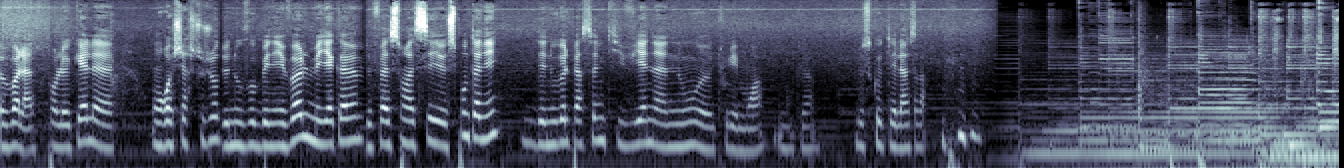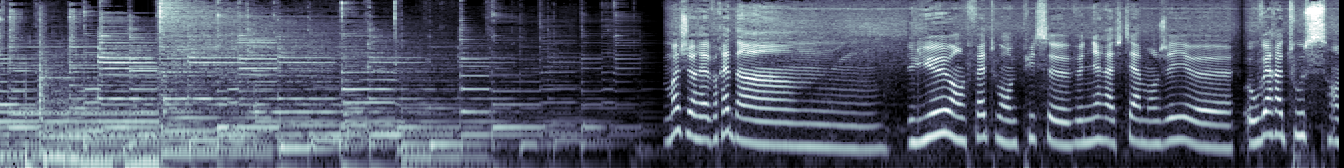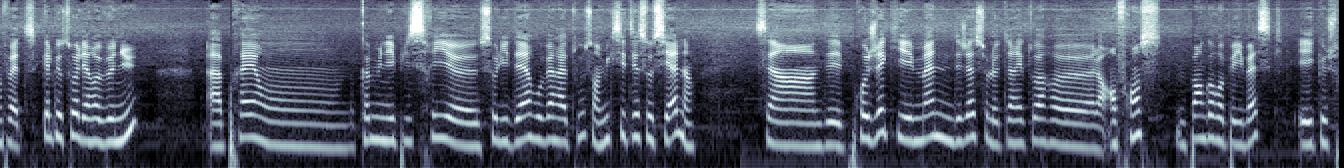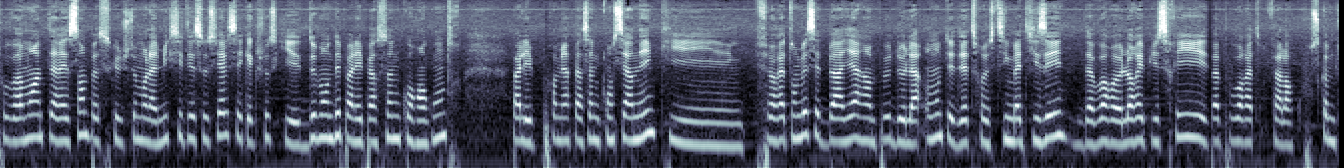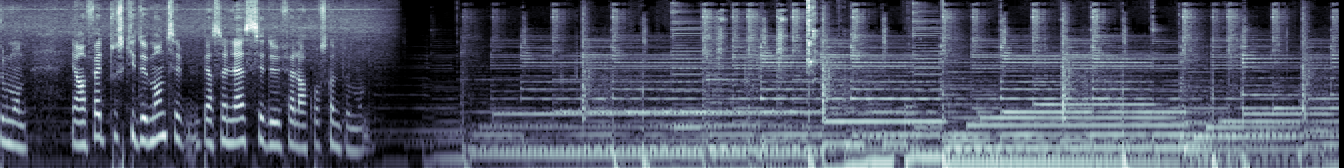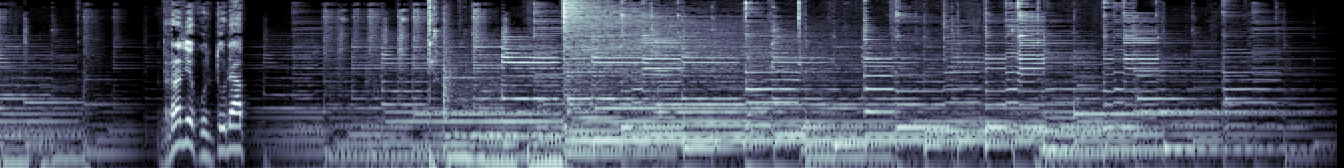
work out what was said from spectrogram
voilà, pour lesquelles on recherche toujours de nouveaux bénévoles, mais il y a quand même de façon assez euh, spontanée des nouvelles personnes qui viennent à nous euh, tous les mois. Donc euh, de ce côté-là, ça va. Moi, je rêverais d'un lieu en fait où on puisse venir acheter à manger ouvert à tous en fait, quels que soient les revenus. Après, on, comme une épicerie euh, solidaire ouverte à tous, en mixité sociale. C'est un des projets qui émanent déjà sur le territoire, euh, alors en France, mais pas encore au Pays Basque, et que je trouve vraiment intéressant parce que justement la mixité sociale, c'est quelque chose qui est demandé par les personnes qu'on rencontre, par les premières personnes concernées, qui ferait tomber cette barrière un peu de la honte et d'être stigmatisé, d'avoir euh, leur épicerie et de pas pouvoir faire leurs courses comme tout le monde. Et en fait, tout ce qu'ils demandent ces personnes-là, c'est de faire leurs courses comme tout le monde. Radio Cultura.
